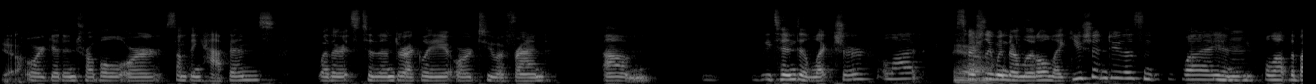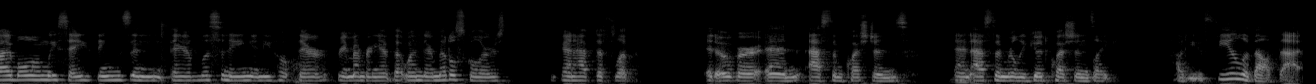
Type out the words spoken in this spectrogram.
yeah. or get in trouble or something happens. whether it's to them directly or to a friend. Um, we tend to lecture a lot, especially Yeah. when they're little, like, you shouldn't do this and this is why. And Mhm. we pull out the Bible and we say things and they're listening and you hope they're remembering it. But when they're middle schoolers, you kind of have to flip it over and ask them questions and ask them really good questions like, how do you feel about that?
